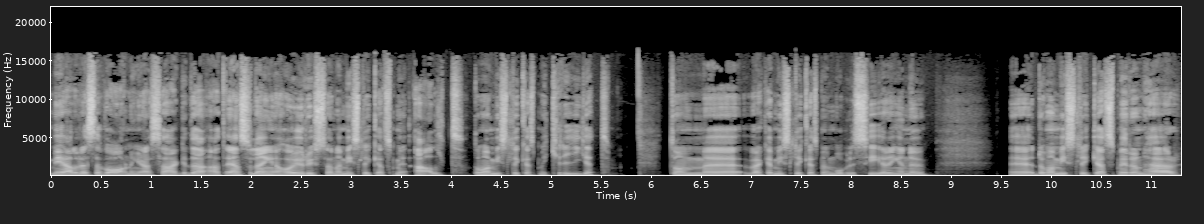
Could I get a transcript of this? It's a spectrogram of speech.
med alla dessa varningar sagda, att än så länge har ju ryssarna misslyckats med allt. De har misslyckats med kriget. De eh, verkar misslyckas med mobiliseringen nu. Eh, de har misslyckats med den här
